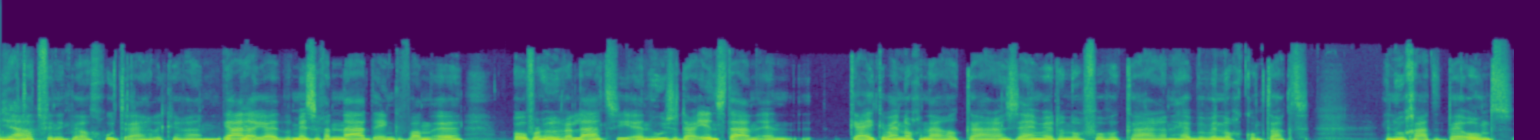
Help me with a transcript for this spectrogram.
Ja? Dat vind ik wel goed eigenlijk eraan. Ja, ja. Nou ja dat mensen gaan nadenken van, uh, over hun relatie en hoe ze daarin staan. En kijken wij nog naar elkaar en zijn we er nog voor elkaar en hebben we nog contact? En hoe gaat het bij ons?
